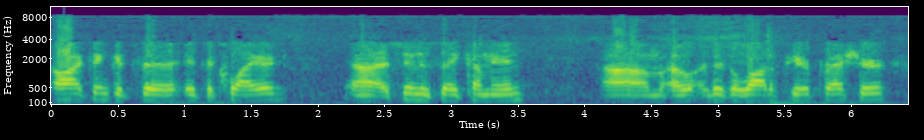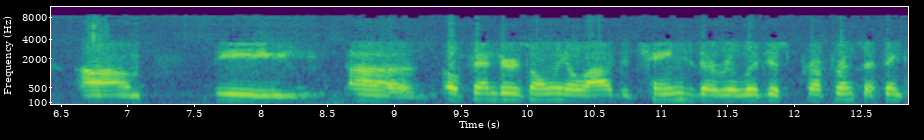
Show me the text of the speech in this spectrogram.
Oh, I think it's uh, it's acquired uh, as soon as they come in. Um, uh, there's a lot of peer pressure. Um, the uh, offenders only allowed to change their religious preference. I think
